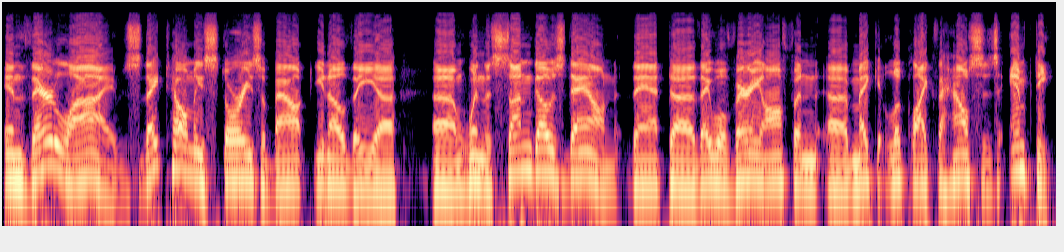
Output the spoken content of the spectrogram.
In their lives, they tell me stories about, you know, the uh, um, when the sun goes down, that uh, they will very often uh, make it look like the house is empty.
